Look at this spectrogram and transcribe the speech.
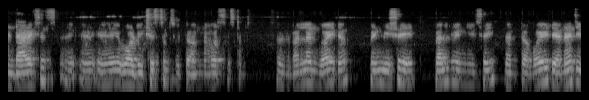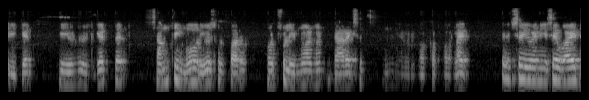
and directions uh, uh, evolving systems within our systems. So well and wide, uh, when we say well, when you say that the wide energy we get, we will get that something more useful for hopeful environment directions in every walk of our life. So when you say wide,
